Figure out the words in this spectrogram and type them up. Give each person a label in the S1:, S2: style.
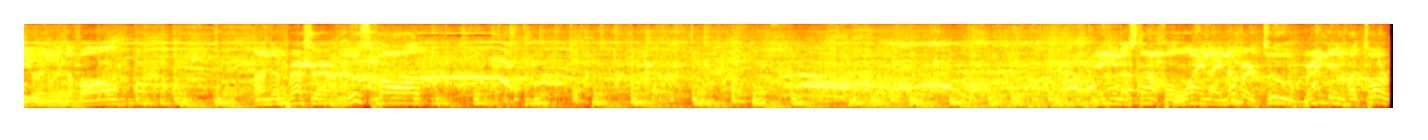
S1: Ewan with the ball. Under pressure, loose ball. Making a stop for Waianae. Number two, Brandon Hattori.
